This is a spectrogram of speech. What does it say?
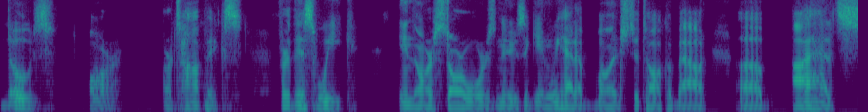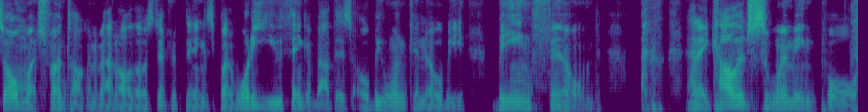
those are our topics for this week in our Star Wars news. Again, we had a bunch to talk about. Uh, I had so much fun talking about all those different things. But what do you think about this Obi Wan Kenobi being filmed at a college swimming pool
